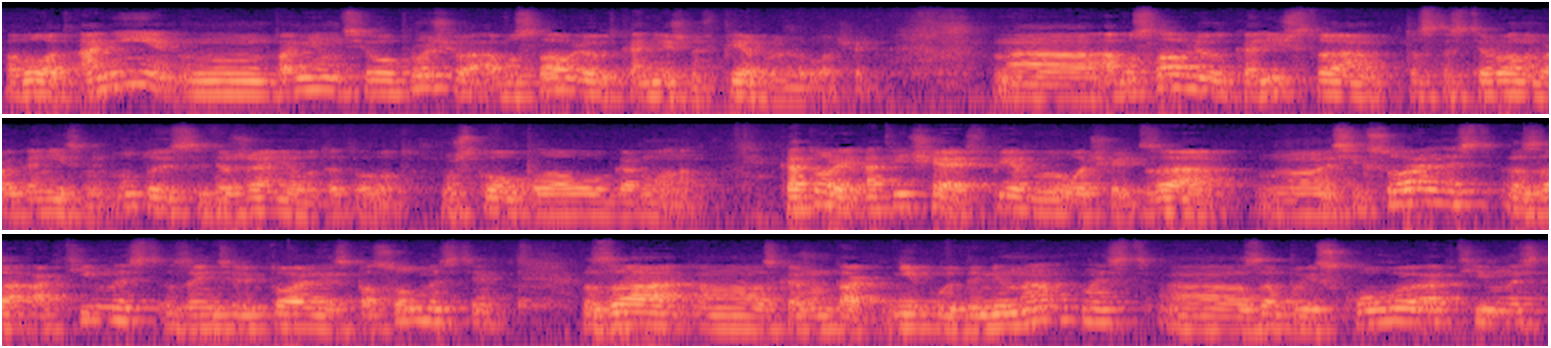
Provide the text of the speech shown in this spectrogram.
вот, они, помимо всего прочего, обуславливают, конечно, в первую же очередь, обуславливают количество тестостерона в организме, ну то есть содержание вот этого вот мужского полового гормона, который отвечает в первую очередь за сексуальность, за активность, за интеллектуальные способности, за, а, скажем так, некую доминантность, а, за поисковую активность,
